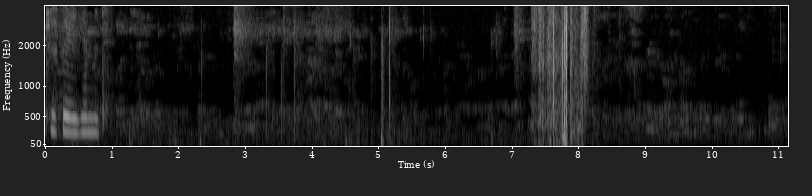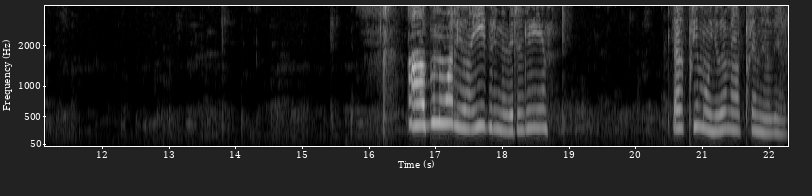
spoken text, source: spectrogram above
Tüh be gelmedi. Aa bunu var ya iyi birine verelim. El Primo oynuyorum El Primo verelim.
